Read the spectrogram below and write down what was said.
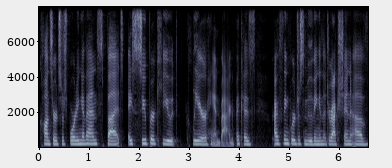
concerts or sporting events, but a super cute clear handbag because I think we're just moving in the direction of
